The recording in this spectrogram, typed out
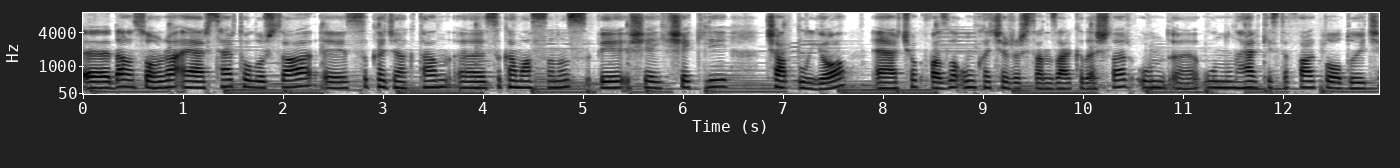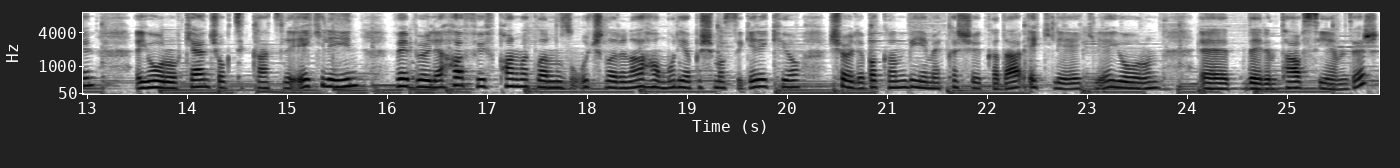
Ee, daha sonra eğer sert olursa e, sıkacaktan e, sıkamazsanız ve şey şekli çatlıyor. Eğer çok fazla un kaçırırsanız arkadaşlar un e, unun herkeste farklı olduğu için yoğururken çok dikkatli ekleyin ve böyle hafif parmaklarınızın uçlarına hamur yapışması gerekiyor. Şöyle bakın bir yemek kaşığı kadar ekleye ekleye yoğurun derim tavsiyemdir.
